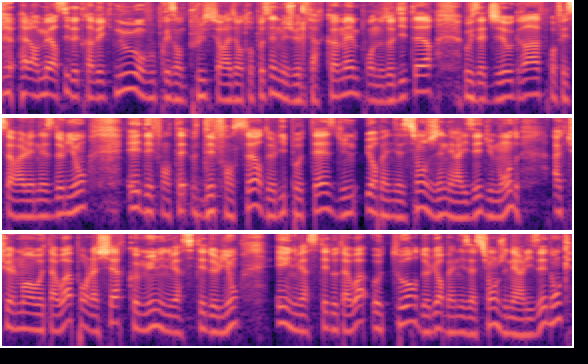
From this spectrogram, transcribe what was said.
Alors merci d'être avec nous. On vous présente plus sur Radio Anthropocène, mais je vais le faire quand même pour nos auditeurs. Vous êtes géographe, professeur à l'ENS de Lyon et défenseur de l'hypothèse d'une urbanisation généralisée du monde, actuellement à Ottawa pour la chaire commune Université de Lyon et Université d'Ottawa autour de l'urbanisation généralisée donc.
